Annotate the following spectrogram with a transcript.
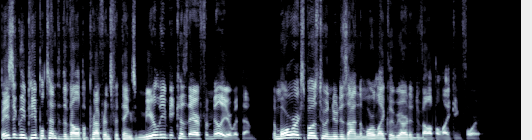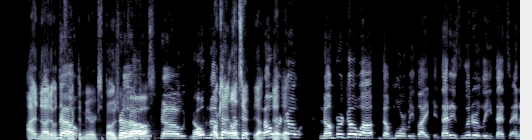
Basically, people tend to develop a preference for things merely because they are familiar with them. The more we're exposed to a new design, the more likely we are to develop a liking for it." I had no idea what no, the fuck the mirror exposure no, was. No, no, no. Okay, let's hear. Yeah, number yeah, yeah. go number go up, the more we like it. That is literally that's and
